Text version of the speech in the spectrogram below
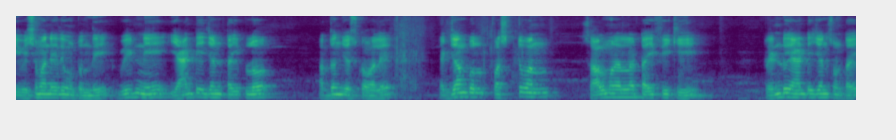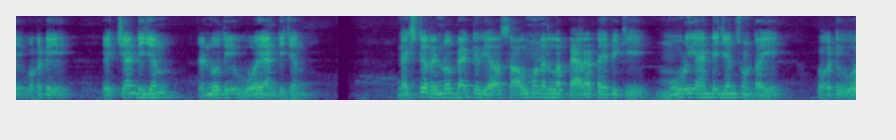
ఈ విషం అనేది ఉంటుంది. వీటిని యాంటీజెన్ టైప్లో అర్థం చేసుకోవాలి. ఎగ్జాంపుల్ ఫస్ట్ వన్ సాల్మొనెల్లా టైఫీకి రెండు యాంటీజెన్స్ ఉంటాయి. ఒకటి హెచ్ యాంటీజెన్ రెండోది ఓ యాంటీజెన్. నెక్స్ట్ రెండో బ్యాక్టీరియా సాల్మోనెల్లా పారాటైఫీకి మూడు యాంటీజెన్స్ ఉంటాయి. ఒకటి ఓ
